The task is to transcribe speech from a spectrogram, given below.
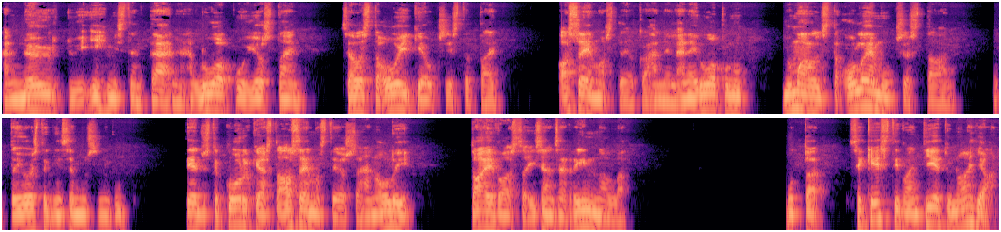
hän nöyrtyi ihmisten tähden, hän luopui jostain sellaista oikeuksista tai asemasta, joka hänellä, hän ei luopunut jumalallista olemuksestaan, mutta joistakin semmoisesta niin tietystä korkeasta asemasta, jossa hän oli taivaassa isänsä rinnalla. Mutta se kesti vain tietyn ajan.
